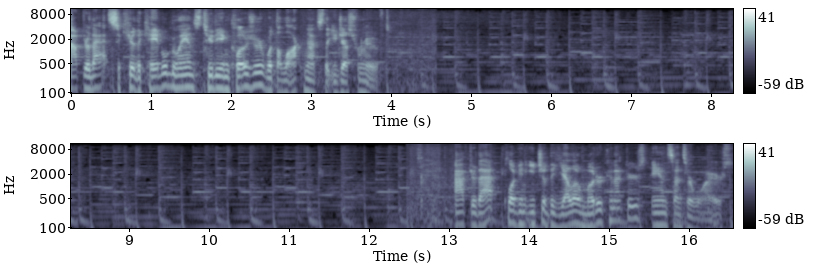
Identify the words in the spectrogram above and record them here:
After that, secure the cable glands to the enclosure with the lock nuts that you just removed. After that, plug in each of the yellow motor connectors and sensor wires.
